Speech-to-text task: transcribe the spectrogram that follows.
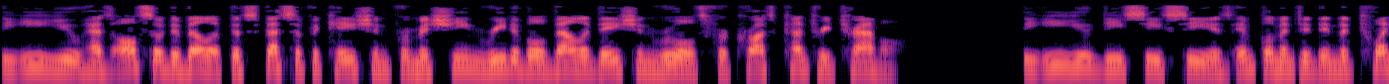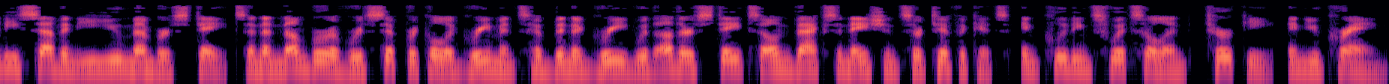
The EU has also developed a specification for machine-readable validation rules for cross-country travel. The EU DCC is implemented in the 27 EU member states and a number of reciprocal agreements have been agreed with other states' own vaccination certificates, including Switzerland, Turkey, and Ukraine.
